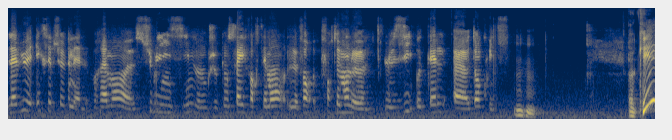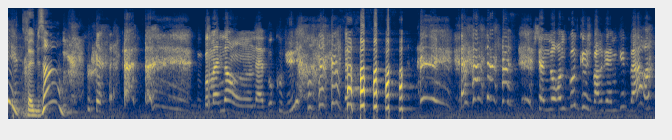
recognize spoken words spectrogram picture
La vue est exceptionnelle, vraiment sublimissime, donc je conseille fortement le, fortement le, Z Hotel dans Queens. Mhm. Ok, très bien. bon, maintenant, on a beaucoup bu. je viens de me rendre compte que je parle quand même que de bar.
